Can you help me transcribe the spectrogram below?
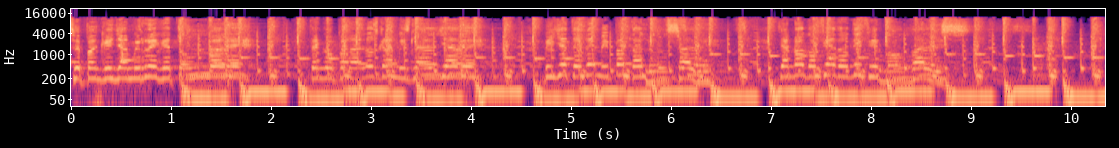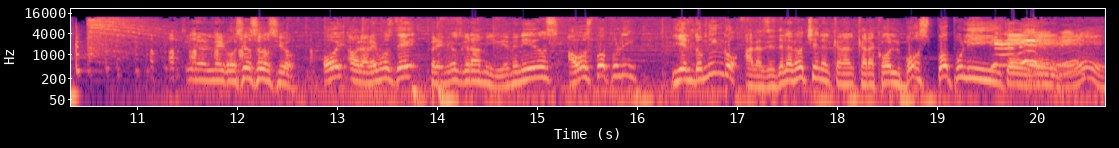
Sepan que ya mi reggaetón vale. Tengo para los Grammys la llave. Billete de mi pantalón sale. Ya no confiado ni firmo vales. En el negocio socio. Hoy hablaremos de premios Grammy. Bienvenidos a Voz Populi. Y el domingo a las 10 de la noche en el canal Caracol Voz Populi TV.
